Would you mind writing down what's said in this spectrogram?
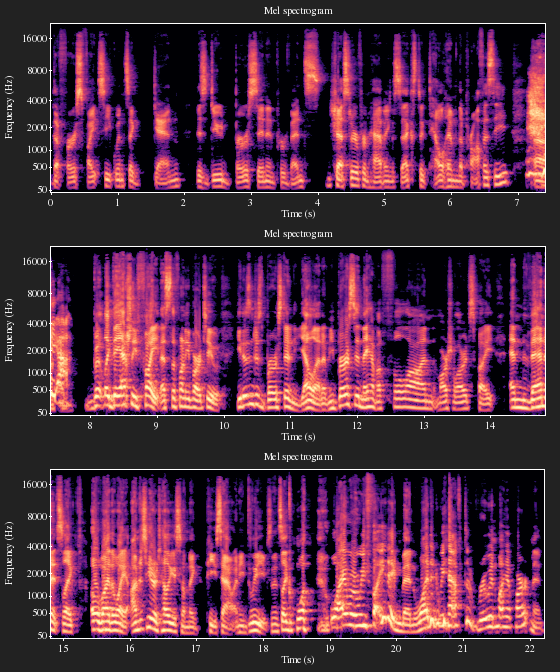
The first fight sequence again, this dude bursts in and prevents Chester from having sex to tell him the prophecy. Uh, yeah. But like they actually fight. That's the funny part too. He doesn't just burst in and yell at him. He bursts in, they have a full-on martial arts fight, and then it's like, oh, by the way, I'm just here to tell you something. Peace out. And he leaves. And it's like, what why were we fighting then? Why did we have to ruin my apartment?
